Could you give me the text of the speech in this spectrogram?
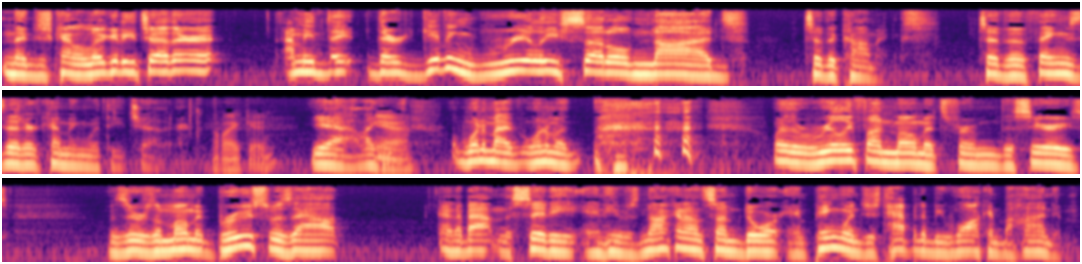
and they just kind of look at each other. I mean they they're giving really subtle nods to the comics to the things that are coming with each other. I like it. yeah, like Yeah. one of my one of my one of the really fun moments from the series was there was a moment Bruce was out and about in the city and he was knocking on some door and Penguin just happened to be walking behind him.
